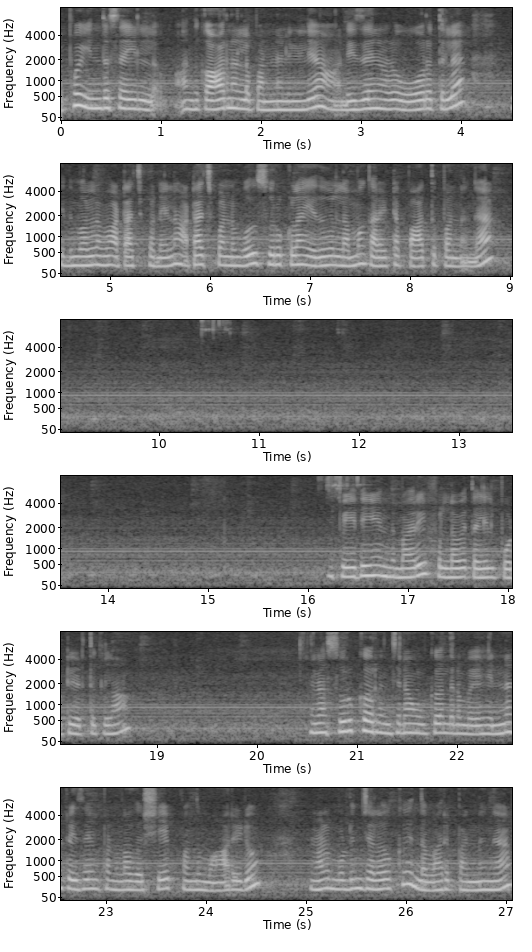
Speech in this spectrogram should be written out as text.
இப்போ இந்த சைடில் அந்த கார்னரில் பண்ணலைங்க இல்லையா? டிசைனோட ஓரத்தில் இது மாதிரிலாம் நம்ம அட்டாச் பண்ணிடலாம். அட்டாச் பண்ணும்போது சுருக்கெலாம் எதுவும் இல்லாமல் கரெக்டாக பார்த்து பண்ணுங்கள் இப்போ இதையும் இந்த மாதிரி ஃபுல்லாகவே தையல் போட்டு எடுத்துக்கலாம். ஏன்னா சுருக்கம் இருந்துச்சுன்னா உங்களுக்கு வந்து நம்ம என்ன டிசைன் பண்ணாலும் அதோட ஷேப் வந்து மாறிடும். அதனால் முடிஞ்ச அளவுக்கு இந்த மாதிரி பண்ணுங்கள்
